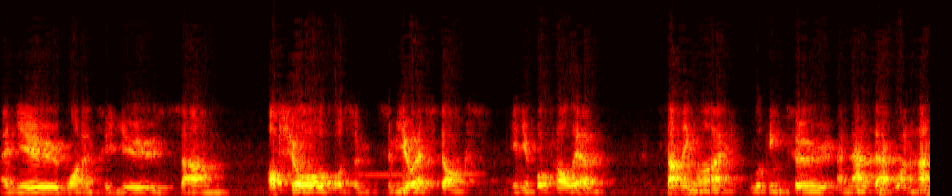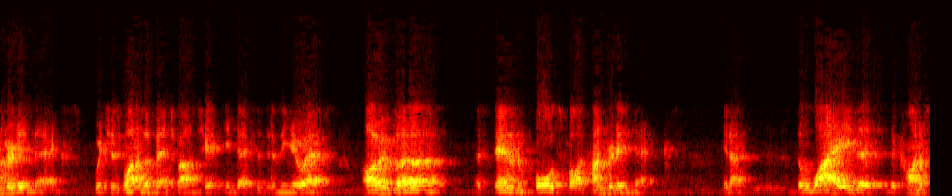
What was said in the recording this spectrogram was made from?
and you wanted to use some offshore or some, some US stocks in your portfolio, something like looking to a NASDAQ 100 index, which is one of the benchmark indexes in the US, over a Standard & Poor's 500 index. You know, the way that the kind of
